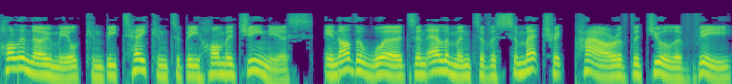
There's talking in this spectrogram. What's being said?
polynomial can be taken to be homogeneous, in other words an element of a symmetric power of the dual of v,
